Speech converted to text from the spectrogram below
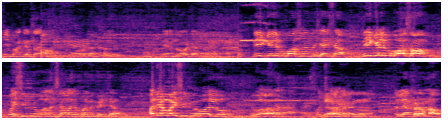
మీ మాట ఎంత. నేను ఎక్కలేదు. నీ గెలుపు కోసం ఏమో చేశా? నీ గెలుపు కోసం వైసీపీ వాళ్ళని చాలా ఇబ్బంది పెట్టా. అదే వైసీపీ వాళ్ళు. ఎక్కడ ఉన్నావు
